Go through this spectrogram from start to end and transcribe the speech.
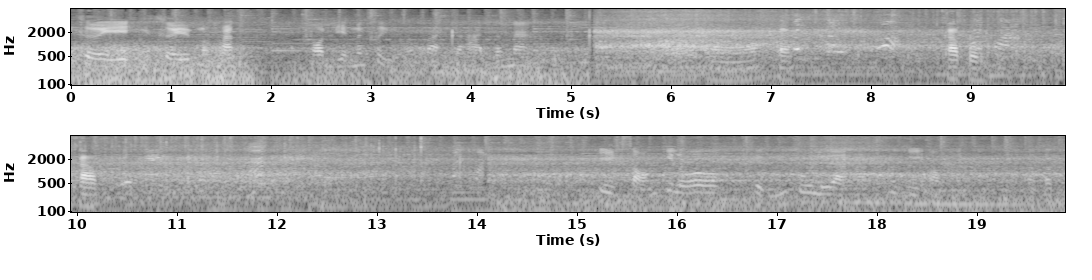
เส้นนี้เคยเคยมาพักตอนเรียนหนังสือครับบ้านสะอาดข้างหน้าอ๋อครับ ครับผมครับอีก 2 กิโลถึงภูเรือครับเมื่อกี้ออกมาจากปตท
